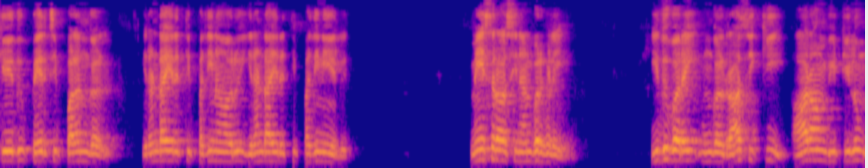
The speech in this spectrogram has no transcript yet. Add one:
கேது பெயர்ச்சி பலன்கள் இரண்டாயிரத்தி பதினாறு இரண்டாயிரத்தி பதினேழு. மேசராசி நண்பர்களே இதுவரை உங்கள் ராசிக்கு ஆறாம் வீட்டிலும்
